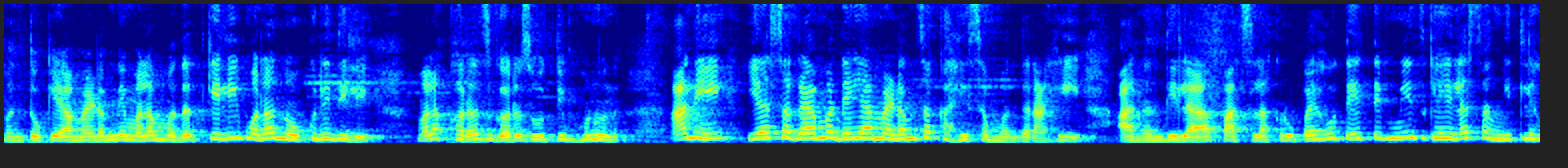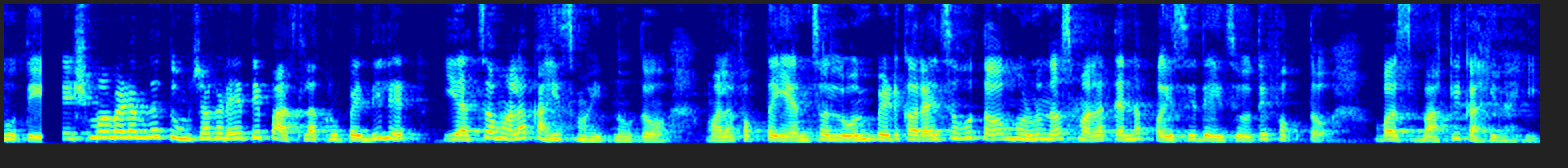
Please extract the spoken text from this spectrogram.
म्हणतो की या मॅडमने मला मदत केली मला नोकरी दिली मला खरंच गरज होती म्हणून. आणि या सगळ्यामध्ये या मॅडमचा काही संबंध नाही. आनंदीला पाच लाख रुपये होते ते मीच घ्यायला सांगितले होते. रेश्मा मॅडमने तुमच्याकडे ते पाच लाख रुपये दिलेत याचं मला काहीच माहीत नव्हतं. मला फक्त यांचं लोन पेड करायचं होतं म्हणूनच मला त्यांना पैसे द्यायचे होते फक्त. बस बाकी काही नाही.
